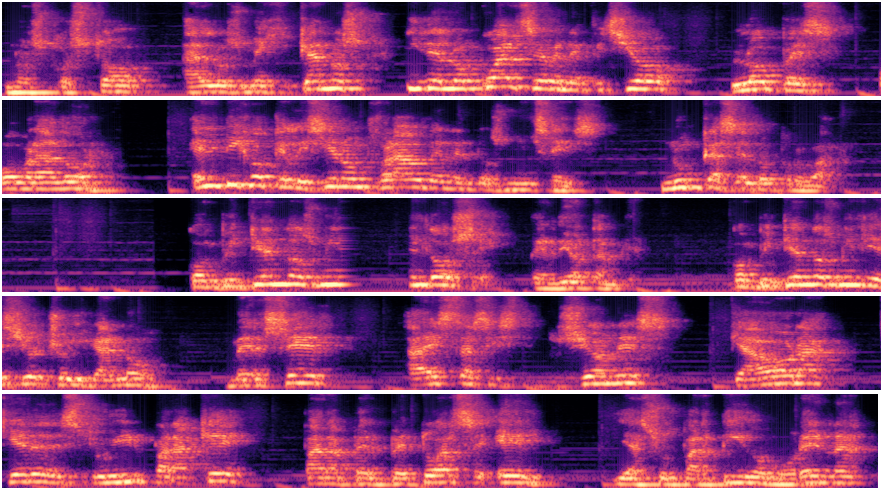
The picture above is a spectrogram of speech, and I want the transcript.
nos costó a los mexicanos y de lo cual se benefició López Obrador. Él dijo que le hicieron fraude en el 2006, nunca se lo probaron. Compitió en 2012, perdió también. Compitió en 2018 y ganó, merced a estas instituciones que ahora quiere destruir. ¿Para qué? Para perpetuarse él y a su partido Morena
